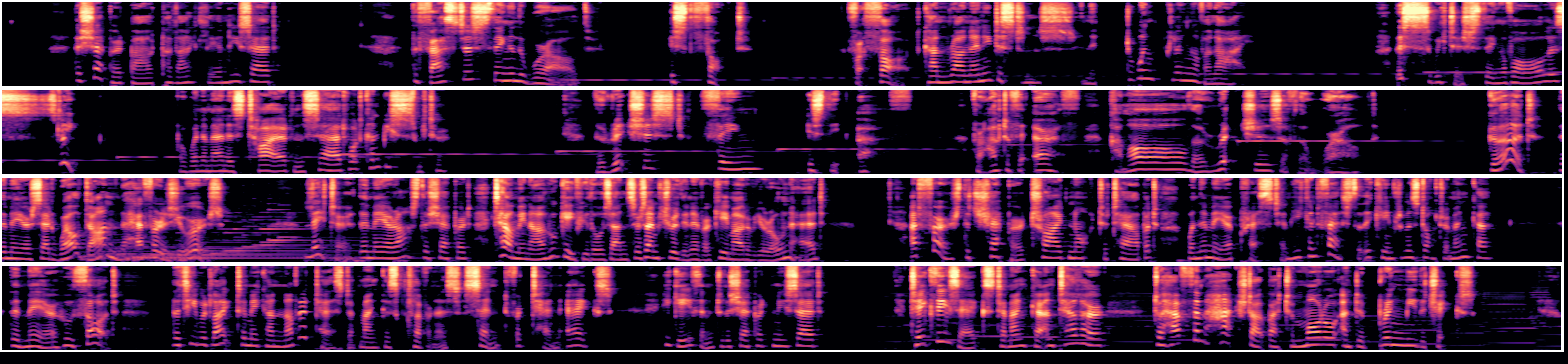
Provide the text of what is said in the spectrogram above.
The shepherd bowed politely and he said, The fastest thing in the world is thought, for thought can run any distance in the twinkling of an eye. The sweetest thing of all is sleep, for when a man is tired and sad, what can be sweeter? The richest thing is the earth, for out of the earth come all the riches of the world. Good, the mayor said. Well done, the heifer is yours. Later, the mayor asked the shepherd, Tell me now, who gave you those answers? I'm sure they never came out of your own head. At first, the shepherd tried not to tell, but when the mayor pressed him, he confessed that they came from his daughter Manka. The mayor, who thought that he would like to make another test of Manka's cleverness, sent for ten eggs. He gave them to the shepherd and he said, Take these eggs to Manka and tell her to have them hatched out by tomorrow and to bring me the chicks.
